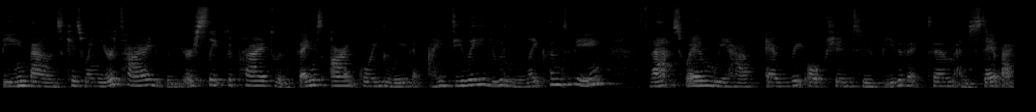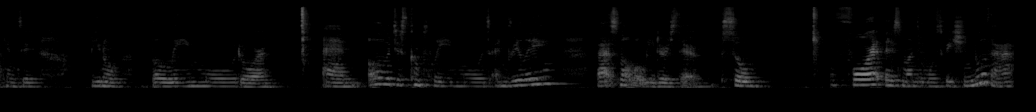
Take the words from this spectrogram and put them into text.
being balanced because when you're tired, when you're sleep deprived, when things aren't going the way that ideally you would like them to be, that's when we have every option to be the victim and step back into, you know, blame mode or, um, oh, just complain mode. And really, that's not what leaders do. So, for this Monday motivation, know that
